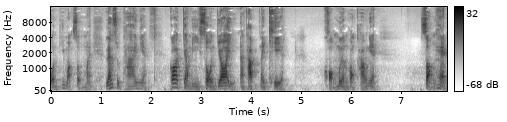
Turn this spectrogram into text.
คนที่เหมาะสมไหมแล้วสุดท้ายเนี่ยก็จะมีโซนย่อยนะครับในเขตของเมืองของเขาเนี่ยสองแห่ง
